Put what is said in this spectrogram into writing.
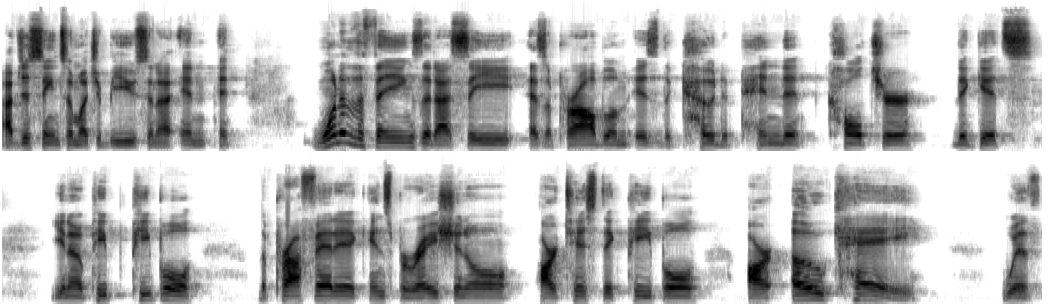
have just seen so much abuse, and, I, and, and one of the things that I see as a problem is the codependent culture that gets, you know, pe- people, the prophetic, inspirational, artistic people are okay with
